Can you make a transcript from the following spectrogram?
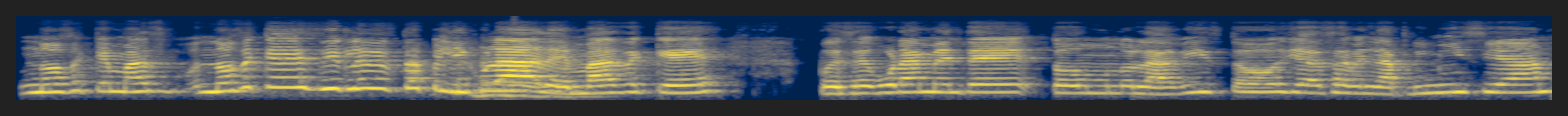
no sé qué más, no sé qué decirles de esta película, además de que pues seguramente todo el mundo la ha visto, ya saben la primicia,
